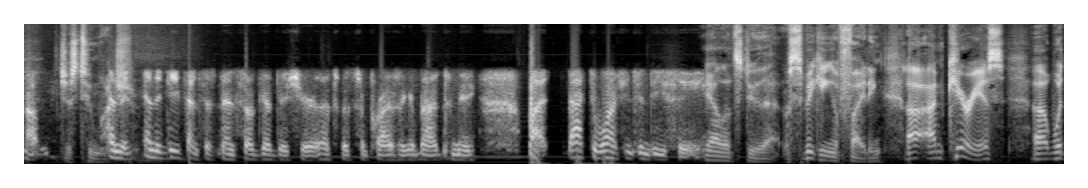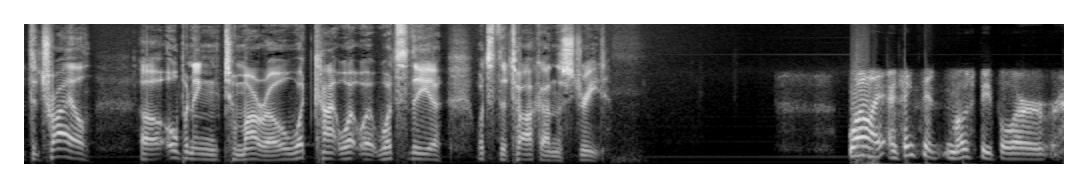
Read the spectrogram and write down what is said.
um, just too much. And the, and the defense has been so good this year. That's what's surprising about it to me. But back to Washington D.C. Yeah, let's do that. Speaking of fighting, uh, I'm curious uh, with the trial. Uh, opening tomorrow. What kind? What, what what's the what's the talk on the street? Well, I, I think that most people are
